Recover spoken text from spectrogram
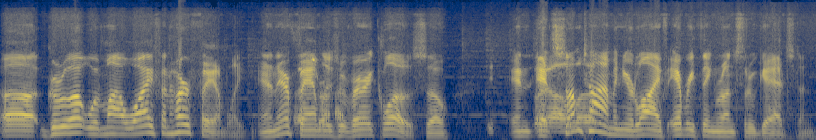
uh, grew up with my wife and her family, and their families right. were very close. So, and well, at some uh, time in your life, everything runs through Gadsden.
